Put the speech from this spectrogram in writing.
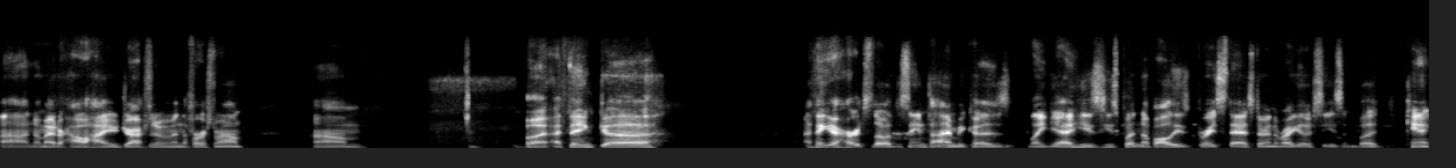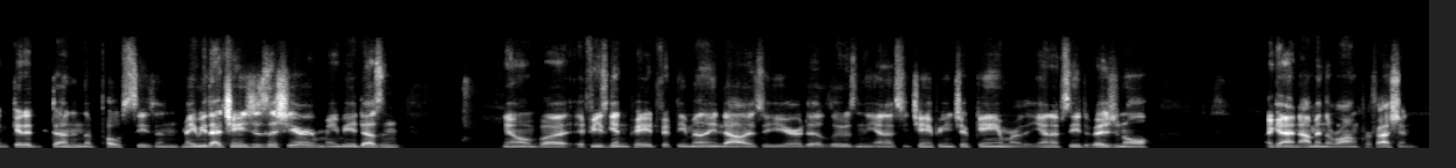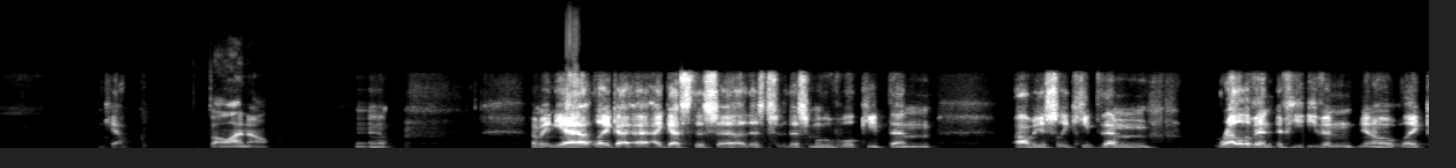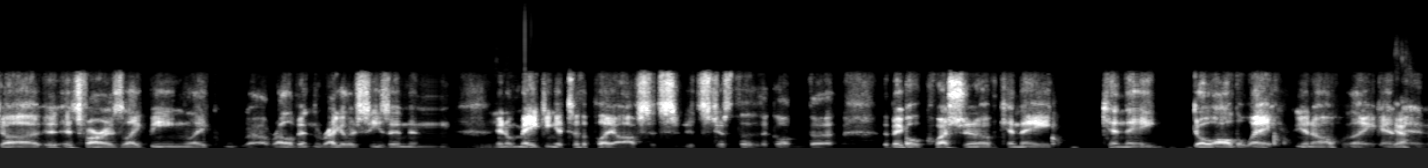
uh, no matter how high you drafted him in the first round. Um, but I think uh, I think it hurts though at the same time because like yeah he's he's putting up all these great stats during the regular season, but can't get it done in the postseason. Maybe that changes this year. Maybe it doesn't. You know, but if he's getting paid fifty million dollars a year to lose in the NFC Championship game or the NFC Divisional, again, I'm in the wrong profession. Yeah. That's all I know. Yeah. I mean, yeah, like I, I- guess this uh, this this move will keep them obviously keep them relevant if he even you know like uh as far as like being like uh, relevant in the regular season and you know making it to the playoffs it's it's just the the the the big old question of can they can they go all the way you know like and Yeah. and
